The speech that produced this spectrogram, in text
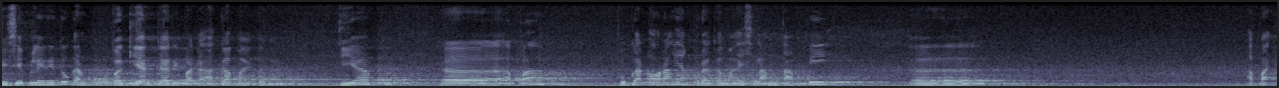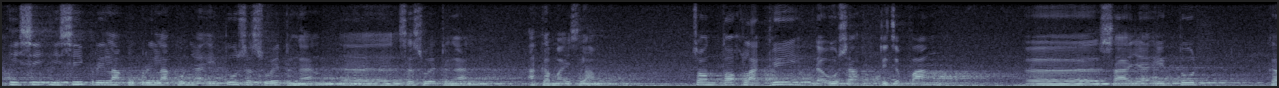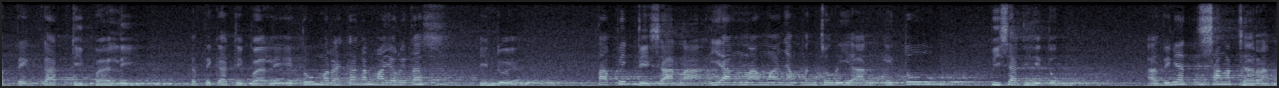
Disiplin itu kan bagian daripada agama itu kan. Dia e, apa bukan orang yang beragama Islam tapi e, apa isi-isi perilaku perilakunya itu sesuai dengan e, sesuai dengan agama Islam. Contoh lagi, tidak usah di Jepang. E, saya itu ketika di Bali, ketika di Bali itu mereka kan mayoritas Hindu ya. Tapi di sana yang namanya pencurian itu bisa dihitung. Artinya sangat jarang.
